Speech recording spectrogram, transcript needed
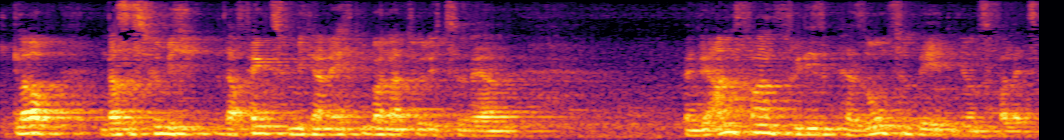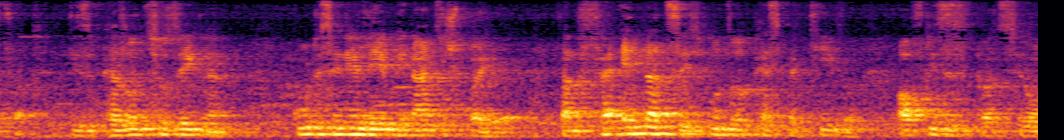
Ich glaube, und das ist für mich, da fängt es für mich an, echt übernatürlich zu werden, wenn wir anfangen, für diese Person zu beten, die uns verletzt hat, diese Person zu segnen, Gutes in ihr Leben hineinzusprechen, dann verändert sich unsere Perspektive auf diese Situation.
